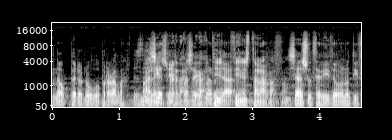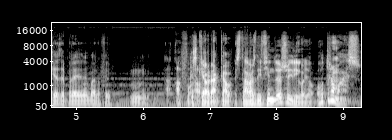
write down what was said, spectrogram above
no, pero no hubo programa desde Vale, el es 7. verdad, Pasa es que, verdad. claro, Tien- ya tienes toda la razón. se han sucedido noticias de prensa, bueno, en fin. Mm, a- a- Es que ahora acab- estabas diciendo eso y digo yo, ¿otra más?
